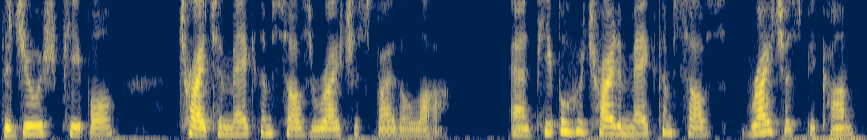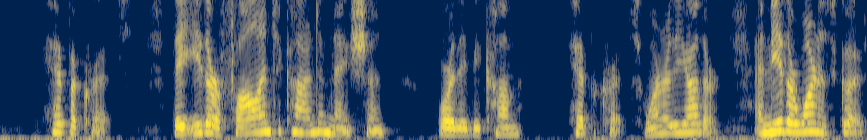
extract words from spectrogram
the Jewish people try to make themselves righteous by the law. And people who try to make themselves righteous become hypocrites. They either fall into condemnation or they become hypocrites, one or the other. And neither one is good.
